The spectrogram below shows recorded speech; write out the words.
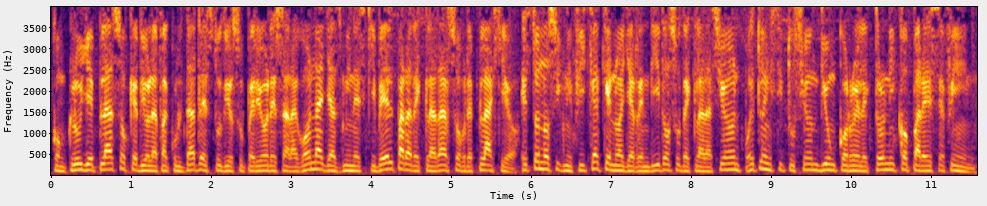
concluye plazo que dio la Facultad de Estudios Superiores Aragón a Yasmín Esquivel para declarar sobre plagio. Esto no significa que no haya rendido su declaración, pues la institución dio un correo electrónico para ese fin.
